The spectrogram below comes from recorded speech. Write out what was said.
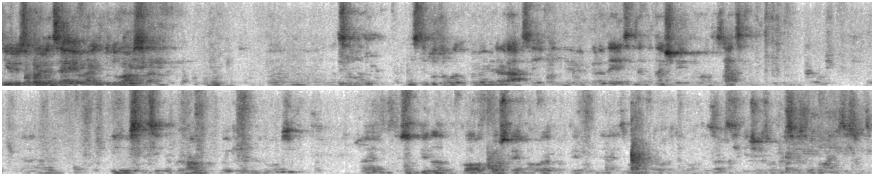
Юрійського ліцею, він будувався е, інститутом водопрової меліорації і передається для подальшої відповідно е, інвестиційних програм, яким він будувався. Е, Людина вклала кошти, але квартиру не змогла приватизувати. Зараз тільки через області розмінування здійснюється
